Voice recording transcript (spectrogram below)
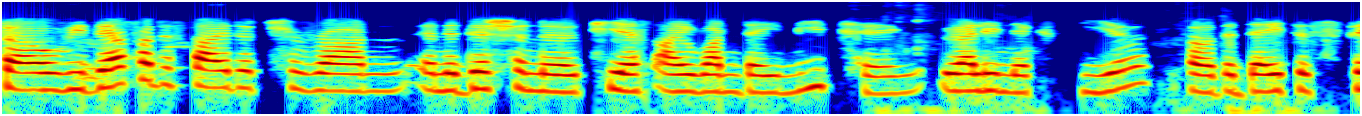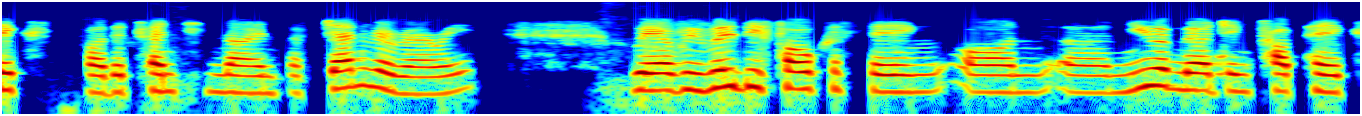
So we therefore decided to run an additional PSI one day meeting early next year. So the date is fixed for the 29th of January, where we will be focusing on uh, new emerging topics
